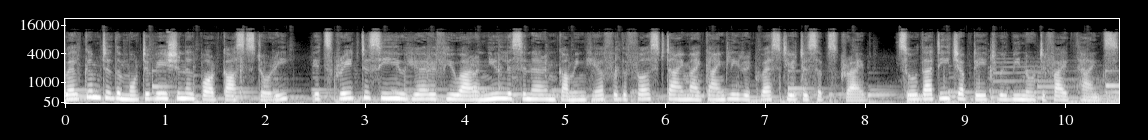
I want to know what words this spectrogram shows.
Welcome to the Motivational Podcast Story. It's great to see you here. If you are a new listener and coming here for the first time, I kindly request you to subscribe so that each update will be notified. Thanks.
